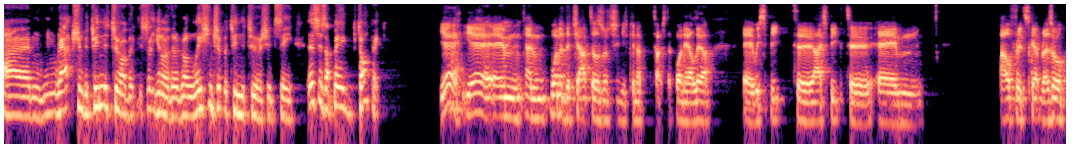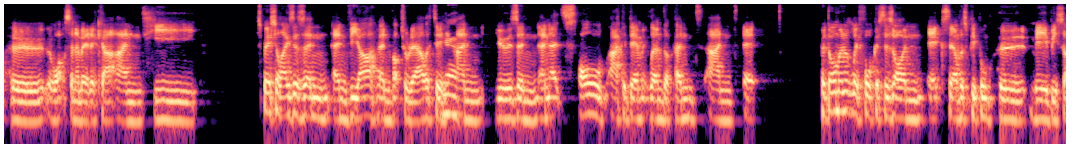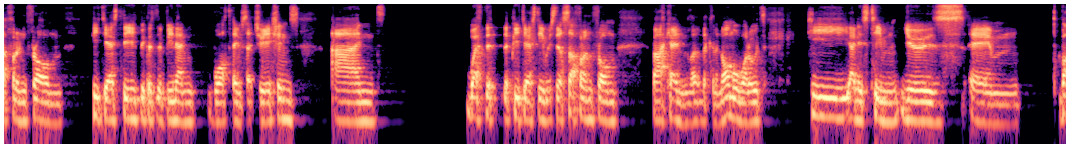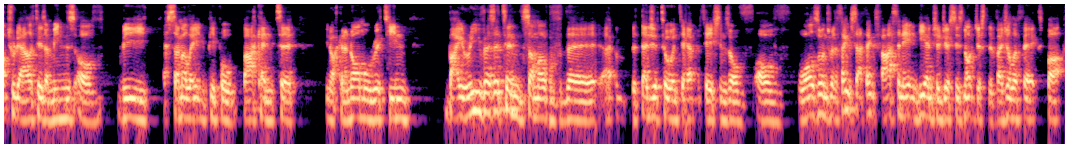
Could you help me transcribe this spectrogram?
um, reaction between the two, or the you know the relationship between the two, I should say. This is a big topic. Yeah, yeah, um, and one of the chapters which you kind of touched upon earlier, uh, we speak to I speak to um, Alfred Skip Rizzo, who works in America, and he specializes in, in VR and virtual reality yeah. and using and it's all academically underpinned and it predominantly focuses on ex-service people who may be suffering from PTSD because they've been in wartime situations and with the, the PTSD which they're suffering from back in the, the kind of normal world, he and his team use um, virtual reality as a means of re-assimilating people back into you know a kind of normal routine by revisiting some of the uh, the digital interpretations of of war zones, which I think I think is fascinating. He introduces not just the visual effects, but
